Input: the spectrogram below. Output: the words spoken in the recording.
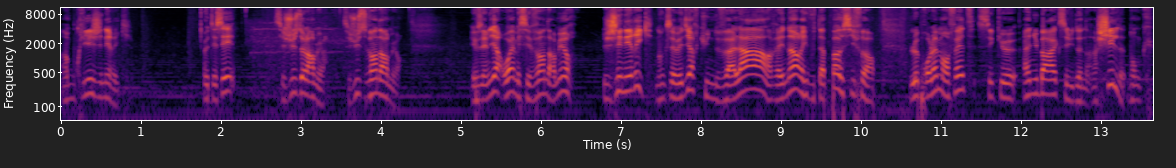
Un bouclier générique. ETC, c'est juste de l'armure. C'est juste 20 d'armure. Et vous allez me dire, ouais mais c'est 20 d'armure générique. Donc ça veut dire qu'une Vala, un Raynor, il vous tape pas aussi fort. Le problème en fait, c'est que Anubarak, ça lui donne un shield, donc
